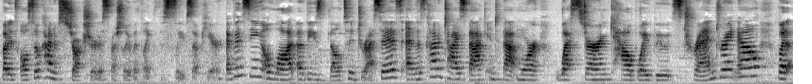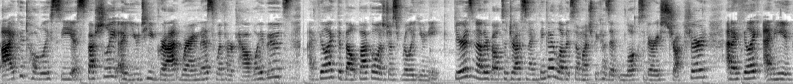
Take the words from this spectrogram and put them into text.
but it's also kind of structured, especially with like the sleeves up here. I've been seeing a lot of these belted dresses, and this kind of ties back into that more Western cowboy boots trend right now, but I could totally see, especially a UT grad wearing this with her cowboy boots. I feel like the belt buckle is just really unique. Here is another belted dress, and I think I love it so much because it looks very structured, and I feel like any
